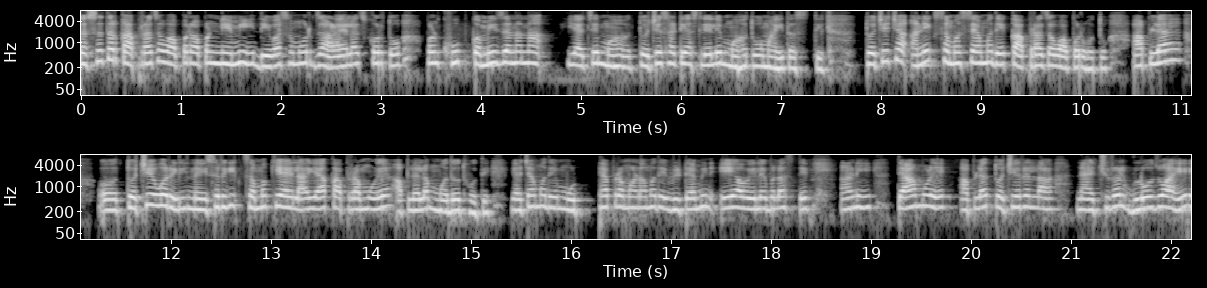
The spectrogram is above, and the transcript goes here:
तसं तर कापराचा वापर आपण नेहमी देवासमोर जाळायलाच करतो पण खूप कमी जणांना याचे मह त्वचेसाठी असलेले महत्त्व माहीत असतील. त्वचेच्या अनेक समस्यामध्ये कापराचा वापर होतो. आपल्या त्वचेवरील नैसर्गिक चमक यायला या कापरामुळे आपल्याला मदत होते. याच्यामध्ये मोठ्या प्रमाणामध्ये व्हिटॅमिन ए अवेलेबल असते आणि त्यामुळे आपल्या त्वचेला नॅचरल ग्लो जो आहे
